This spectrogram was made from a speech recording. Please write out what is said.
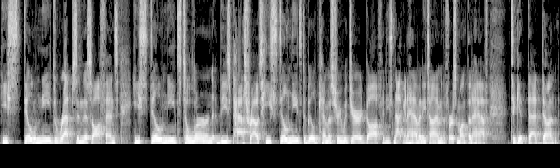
He still needs reps in this offense. He still needs to learn these pass routes. He still needs to build chemistry with Jared Goff, and he's not going to have any time in the first month and a half to get that done.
